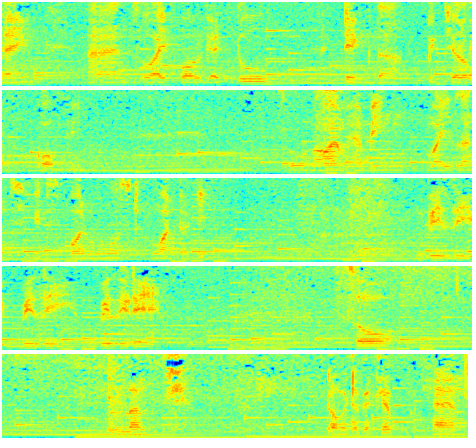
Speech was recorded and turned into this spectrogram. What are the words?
time and so I forget to take the picture of coffee. So now I'm having my lunch. It's almost 1.30 busy busy busy day. So lunch tomato ketchup and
